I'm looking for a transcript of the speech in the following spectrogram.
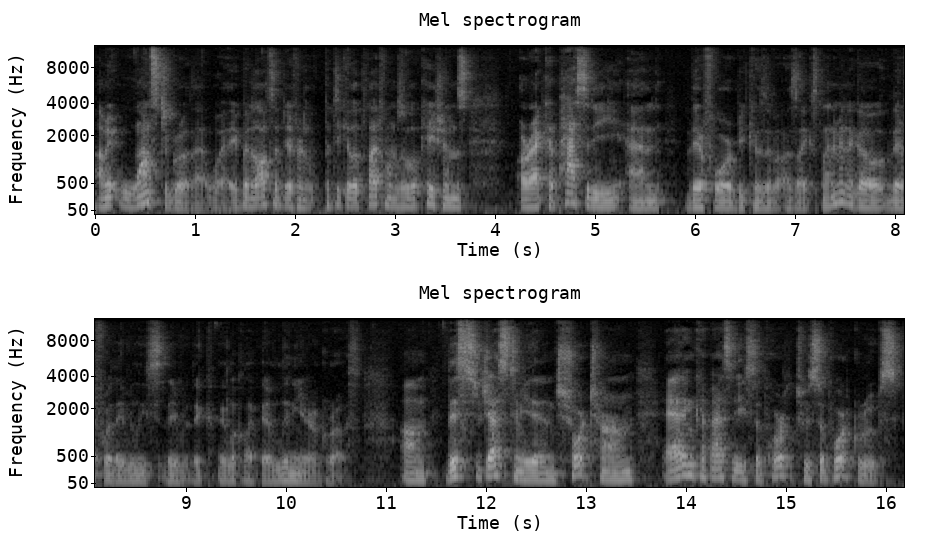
Um, it wants to grow that way, but lots of different particular platforms or locations are at capacity and therefore because of as I explained a minute ago, therefore they release they, they, they look like they're linear growth. Um, this suggests to me that in short term, adding capacity support to support groups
